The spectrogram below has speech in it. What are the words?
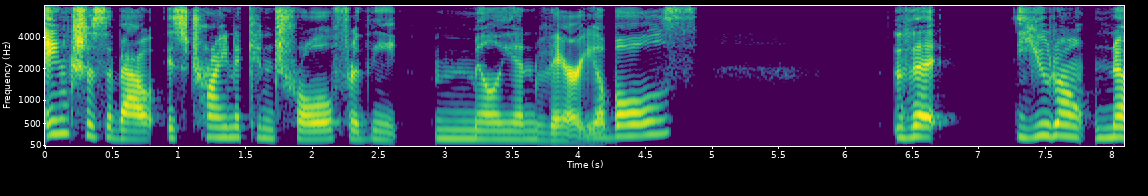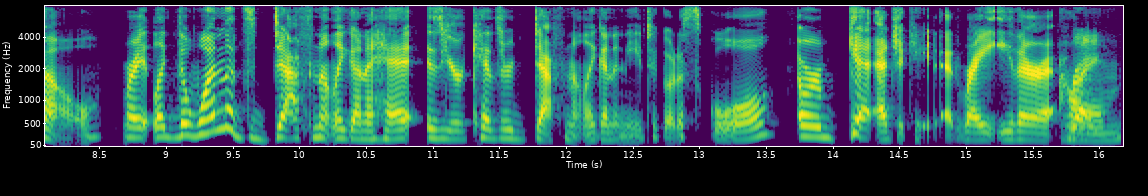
anxious about is trying to control for the million variables that you don't know, right? Like the one that's definitely going to hit is your kids are definitely going to need to go to school or get educated, right? Either at home. Right. home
